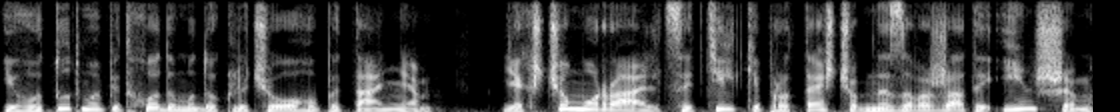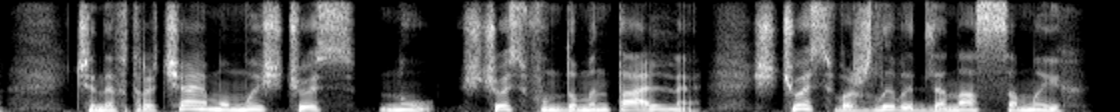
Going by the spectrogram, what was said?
І отут ми підходимо до ключового питання. Якщо мораль це тільки про те, щоб не заважати іншим, чи не втрачаємо ми щось, ну, щось фундаментальне, щось важливе для нас самих?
